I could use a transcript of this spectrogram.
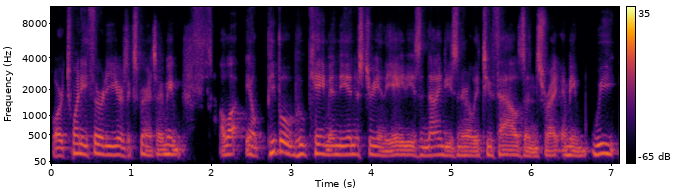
or 20, 30 years experience. I mean, a lot, you know, people who came in the industry in the 80s and 90s and early 2000s, right? I mean, we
